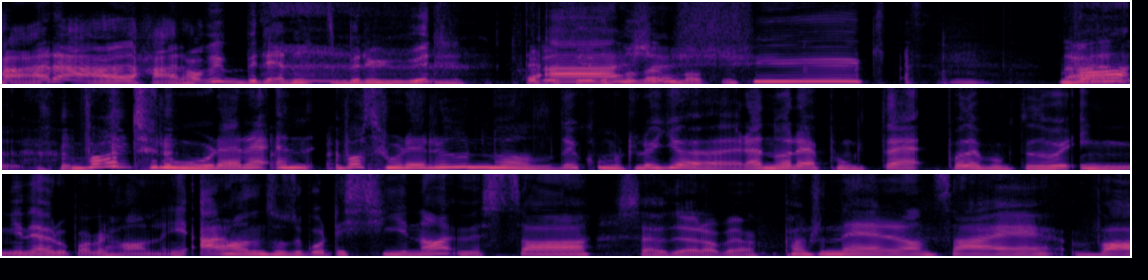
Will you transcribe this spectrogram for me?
her, er, her har vi brent bruer, for Det å si det på den måten. Det er så er, hva, tror dere en, hva tror dere Ronaldo kommer til å gjøre når det punktet, på det punktet hvor ingen i Europa vil ha han lenger? Er han en sånn som går til Kina, USA? Saudi-Arabia. Pensjonerer han seg? Hva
